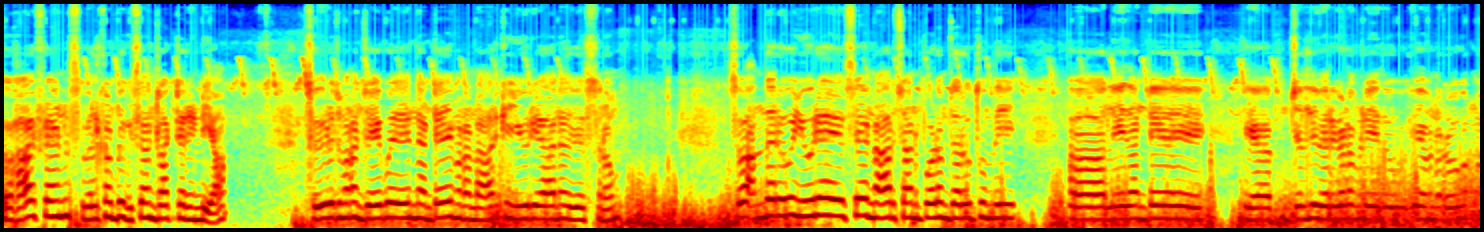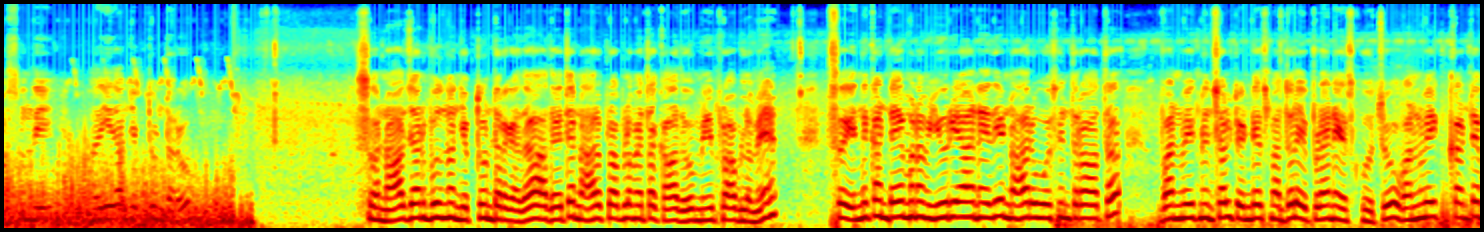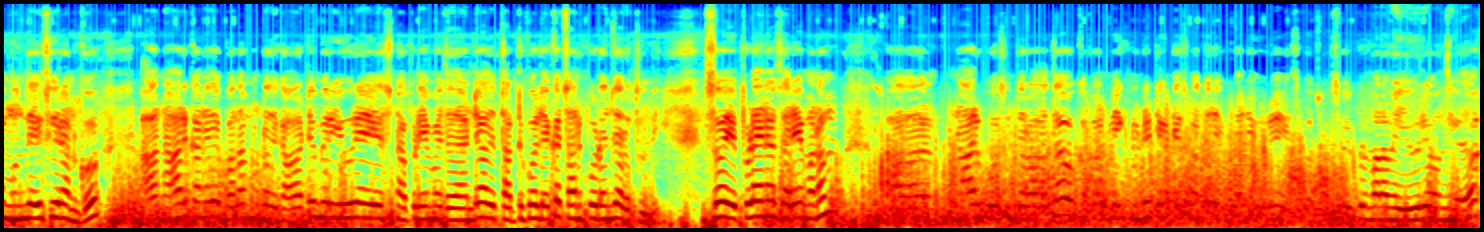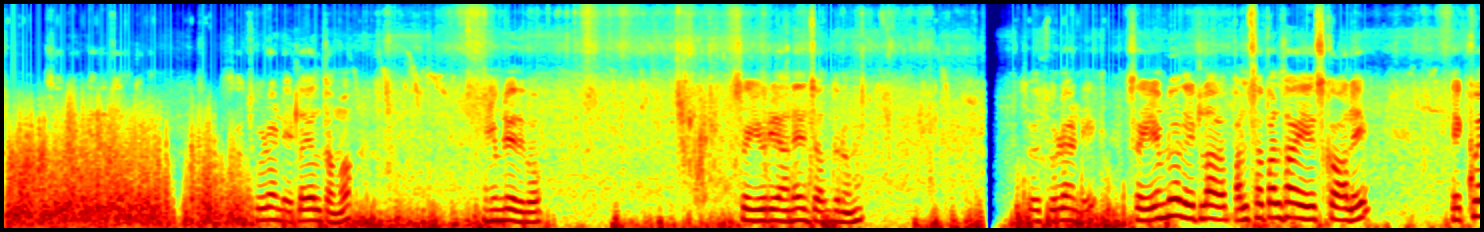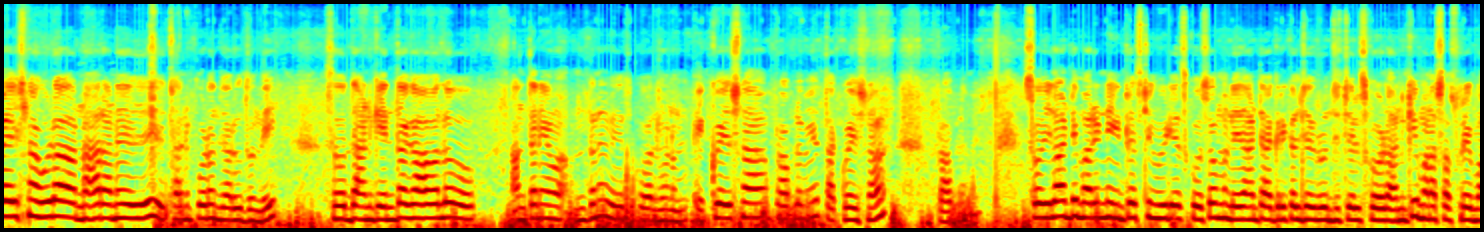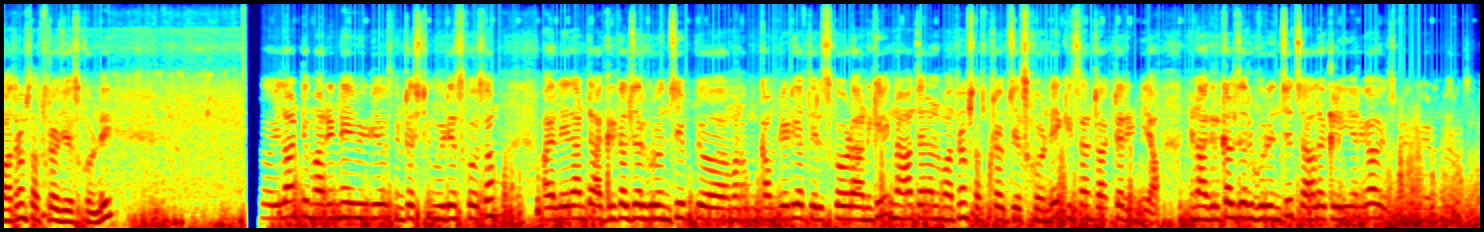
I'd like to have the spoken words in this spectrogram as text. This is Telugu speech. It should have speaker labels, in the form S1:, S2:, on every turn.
S1: So hi friends welcome to Kisan tractor India so ఈరోజు మనం చేయబోయేది ఏంటంటే మన నార్కి యూరియా అనేది వేస్తున్నాం. సో అందరూ యూరియా వేస్తే నారు చనిపోవడం జరుగుతుంది. లేదంటే ఇక జల్దీ పెరగడం లేదు ఏమైనా రోగం వస్తుంది అది ఇది అని చెప్తుంటారు. సో నారు చనిపోతుందని చెప్తుంటారు కదా అదైతే నారు ప్రాబ్లం అయితే కాదు మీ ప్రాబ్లమే. సో ఎందుకంటే మనం యూరియా అనేది నారు పోసిన తర్వాత వన్ వీక్ నుంచి టెన్ డేస్ మధ్యలో ఎప్పుడైనా వేసుకోవచ్చు. వన్ వీక్ కంటే ముందు వేసిరనుకో ఆ నారుకు అనేది బలం ఉండదు. కాబట్టి మీరు యూరియా వేసినప్పుడు ఏమవుతుంది అంటే అది తట్టుకోలేక చనిపోవడం జరుగుతుంది. సో ఎప్పుడైనా సరే మనం నారు పోసిన తర్వాత ఒక వన్ వీక్ నుండి టెన్ డేస్ మధ్యలో ఎప్పుడైనా యూరియా వేసుకోవచ్చు. సో ఇప్పుడు మనం ఈ యూరియా ఉంది కదా సో సో చూడండి ఎట్లా వెళ్తామో ఏం లేదుగో సో యూరియా అనేది చల్లుతున్నాం సో చూడండి. సో ఏం లేదు ఇట్లా పలస పలసగా వేసుకోవాలి. ఎక్కువ వేసినా కూడా నార అనేది చనిపోవడం జరుగుతుంది. సో దానికి ఎంత కావాలో అంతనే అంతనే వేసుకోవాలి మనం. ఎక్కువ వేసినా ప్రాబ్లమే తక్కువ వేసినా ప్రాబ్లమే. సో ఇలాంటి మరిన్ని ఇంట్రెస్టింగ్ వీడియోస్ కోసం లేదంటే అగ్రికల్చర్ గురించి తెలుసుకోవడానికి మన సబ్స్క్రైబ్ మాత్రం సబ్స్క్రైబ్ చేసుకోండి. సో ఇలాంటి మరిన్ని వీడియోస్ ఇంట్రెస్టింగ్ వీడియోస్ కోసం లేదంటే అగ్రికల్చర్ గురించి మనం కంప్లీట్గా తెలుసుకోవడానికి నా ఛానల్ మాత్రం సబ్స్క్రైబ్ చేసుకోండి. కిసాన్ ట్రాక్టర్ ఇండియా నేను అగ్రికల్చర్ గురించి చాలా క్లియర్గా ఎక్స్ప్లెయిన్ చేయడం జరుగుతుంది.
